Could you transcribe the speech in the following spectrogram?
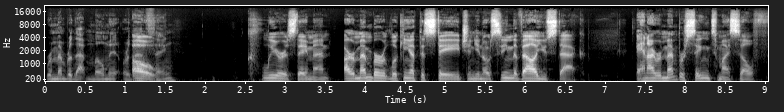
remember that moment or that Oh. thing? clear as day, man. I remember looking at the stage and you know seeing the value stack, and I remember saying to myself,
